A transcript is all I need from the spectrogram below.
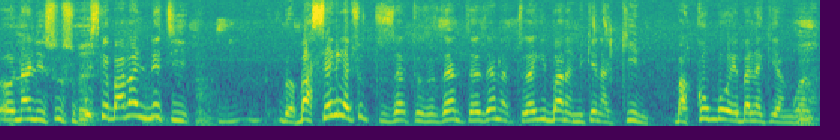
euh, nani susu puisque banani neti ba série na biso tozalaki bana mike na kin ba kombo ebanaki yango wana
